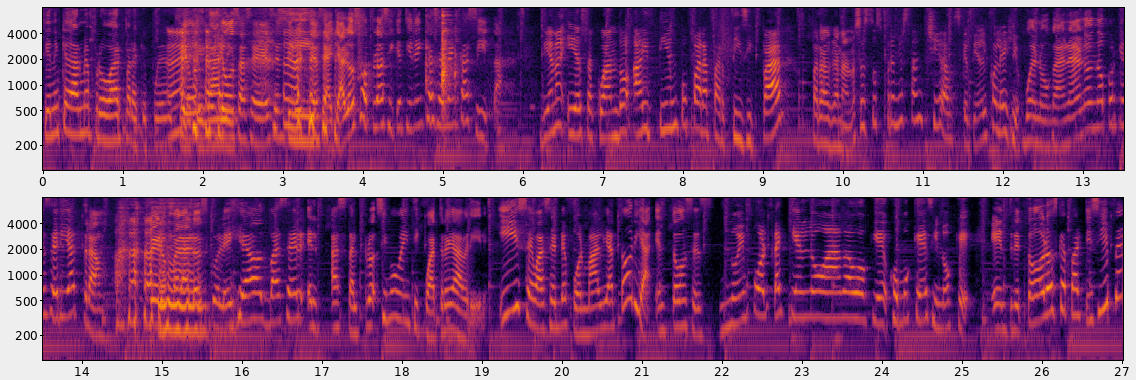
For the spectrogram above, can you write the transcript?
tienen que darme a probar para que puedan Ah. Qué que se debe sentir. Sí. O sea, ya lo sopló, así que tienen que hacerlo en casita. Diana, ¿y hasta cuándo hay tiempo para participar para ganarnos estos premios tan chidos que tiene el colegio? Bueno, ganarnos no porque sería trampa, pero para los colegiados va a ser el, hasta el próximo 24 de abril y se va a hacer de forma aleatoria. Entonces, no importa quién lo haga o qué, cómo que, sino que entre todos los que participen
